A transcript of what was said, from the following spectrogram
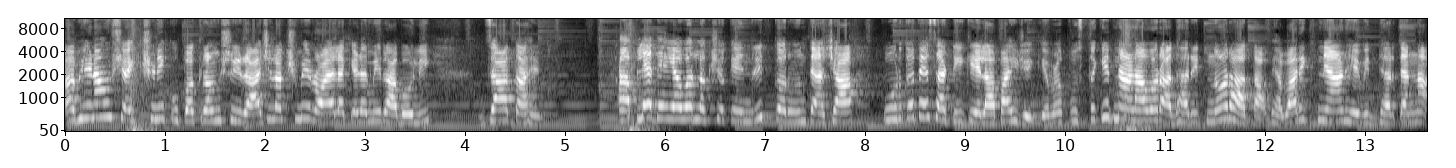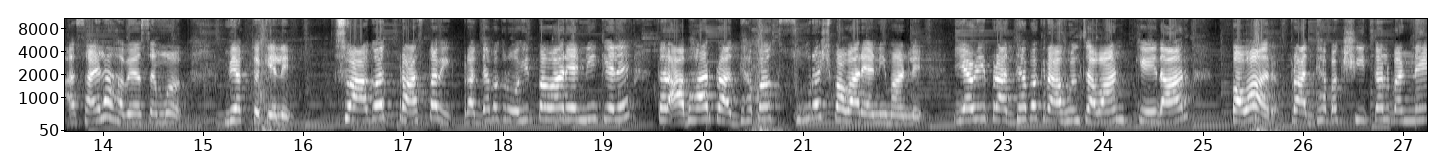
अभिनव शैक्षणिक उपक्रम श्री राजलक्ष्मी रॉयल अकॅडमी राबवली जात आहे. आपल्या ध्येयावर लक्ष केंद्रित करून त्याच्या पूर्ततेसाठी केला पाहिजे. केवळ पुस्तकी ज्ञानावर आधारित न राहता व्यावहारिक ज्ञान हे विद्यार्थ्यांना असायला हवे असे मत व्यक्त केले. स्वागत प्रास्ताविक प्राध्यापक रोहित पवार यांनी केले तर आभार प्राध्यापक सूरज पवार यांनी मांडले यावेळी प्राध्यापक राहुल चव्हाण केदार पवार प्राध्यापक शीतल बन्ने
